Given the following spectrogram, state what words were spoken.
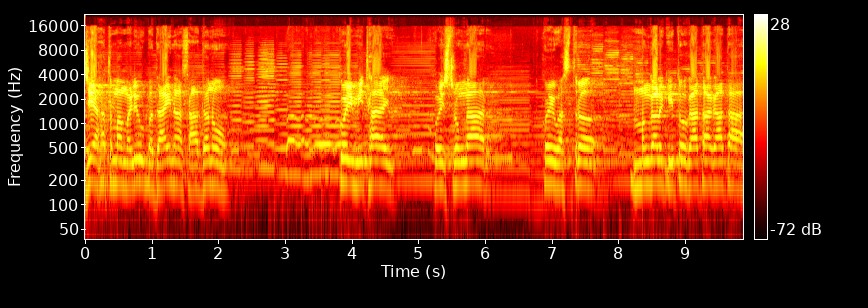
જે હાથમાં મળ્યું બધાયના સાધનો, કોઈ મીઠાઈ, કોઈ શૃંગાર, કોઈ વસ્ત્ર, મંગળ ગીતો ગાતા ગાતા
